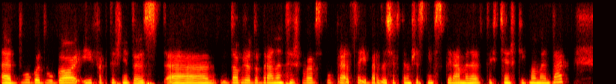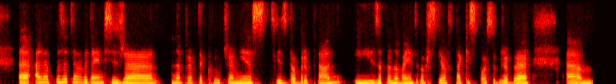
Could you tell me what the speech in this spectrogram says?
e, długo, długo i faktycznie to jest dobrze dobrana też chyba współpraca i bardzo się w tym wszystkim wspieramy w tych ciężkich momentach. E, ale poza tym wydaje mi się, że naprawdę kluczem jest, jest dobry plan i zaplanowanie tego wszystkiego w taki sposób, żeby um,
